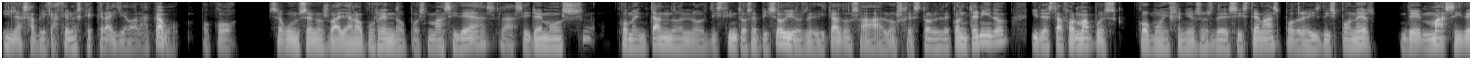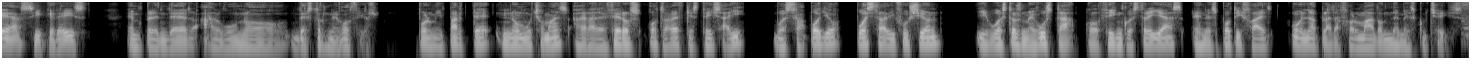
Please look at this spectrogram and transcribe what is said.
y, las aplicaciones que queráis llevar a cabo. Un poco según se nos vayan ocurriendo pues más ideas, las iremos comentando en los distintos episodios dedicados a los gestores de contenido y de esta forma pues como ingeniosos de sistemas podréis disponer de más ideas si queréis emprender alguno de estos negocios. Por mi parte, no mucho más, agradeceros otra vez que estéis ahí, vuestro apoyo, vuestra difusión y vuestros me gusta o cinco estrellas en Spotify o en la plataforma donde me escuchéis.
